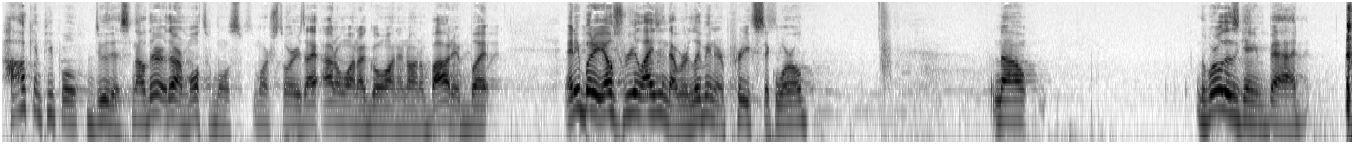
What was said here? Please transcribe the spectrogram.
how can people do this? Now, there, there are multiple more stories. I, I don't want to go on and on about it, but anybody else realizing that we're living in a pretty sick world? Now, the world is getting bad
